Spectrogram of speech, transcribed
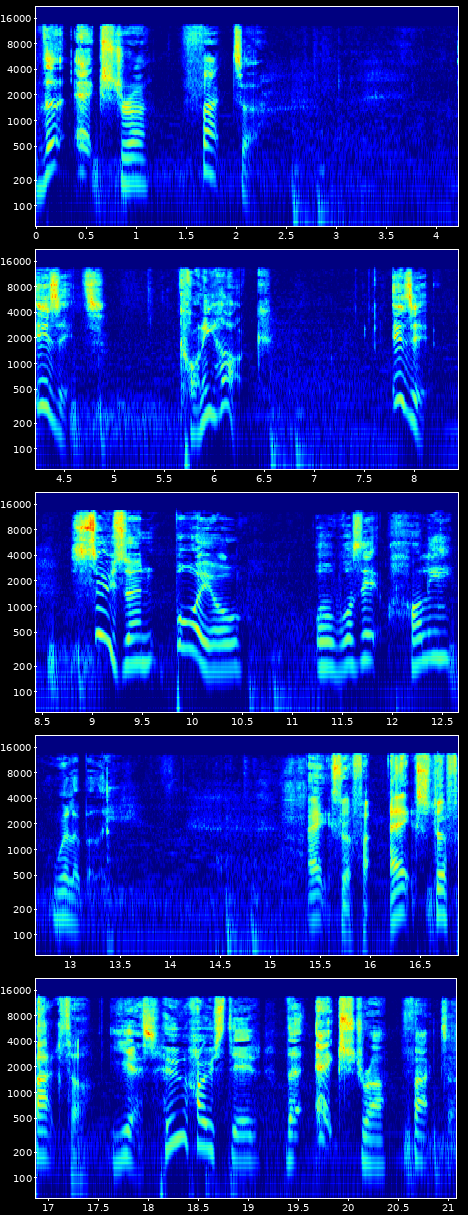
the extra factor? Is it Konnie Huq? Is it Susan Boyle? Or was it Holly Willoughby? Extra fa- extra factor. Yes, who hosted the extra factor?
